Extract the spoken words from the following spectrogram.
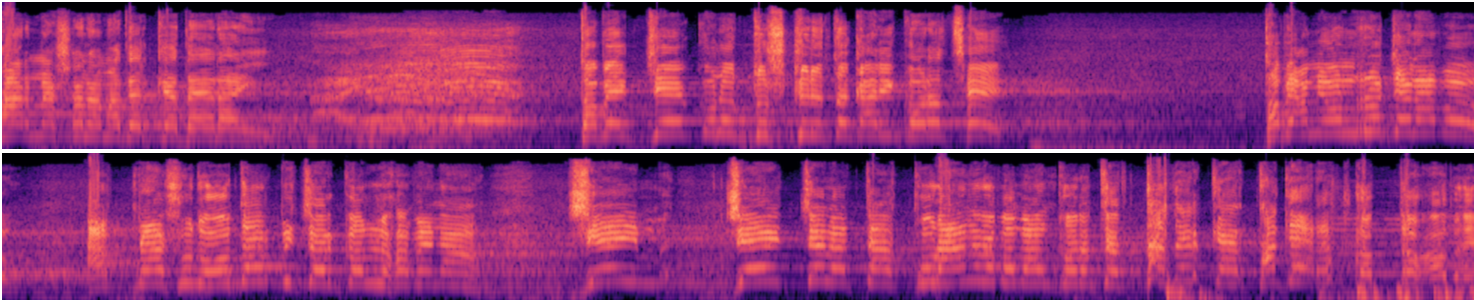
পারমিশন আমাদেরকে দেয় নাই। তবে যে কোনো দুষ্কৃতকারী করেছে। তবে আমি অনুরোধ জানাব, আপনারা শুধু ওদের বিচার করলে হবে না যে যে ছেলেটা কোরআনের অপমান করেছে, তাদেরকে তাকে অ্যারেস্ট করতে হবে।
